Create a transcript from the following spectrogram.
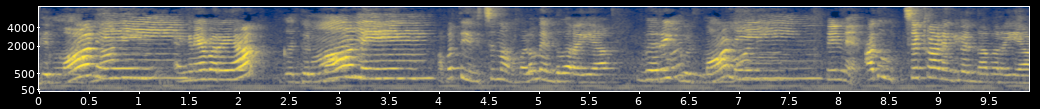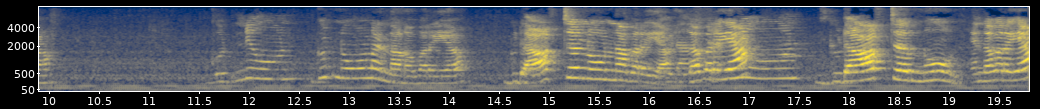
ഗുഡ് മോർണിംഗ് എങ്ങനെയാ പറയാ? ഗുഡ് മോർണിംഗ് അപ്പൊ തിരിച്ച് നമ്മളും എന്ത് പറയാ? വെരി ഗുഡ് മോർണിംഗ് പിന്നെ അത് ഉച്ചക്കാണെങ്കിൽ എന്താ പറയാ? ഗുഡ് നൂൺ ഗുഡ് നൂൺ എന്നാണോ പറയാ? ഗുഡ് ആഫ്റ്റർനൂൺ എന്നാ പറയാ? എന്താ പറയാ? ഗുഡ് ആഫ്റ്റർനൂൺ എന്താ പറയാ?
